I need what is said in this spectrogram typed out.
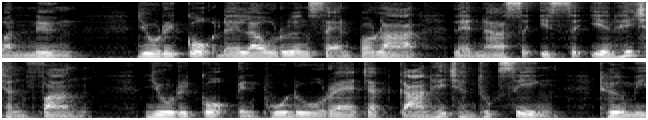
วันหนึ่ง ยูริโกะได้เล่าเรื่องแสนประหลาด และน่าสะอิดสะเอียนให้ฉันฟัง ยูริโกะเป็นผู้ดูแลจัดการให้ฉันทุกสิ่ง เธอมี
